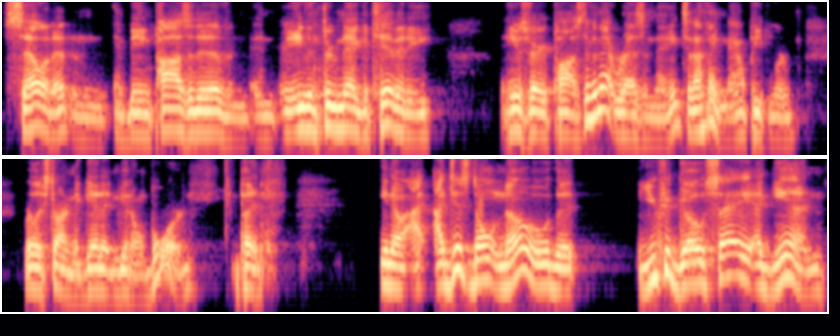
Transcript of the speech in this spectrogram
selling it and, and being positive and, and even through negativity. He was very positive, and that resonates. And I think now people are really starting to get it and get on board. But, you know, I, I just don't know that you could go say again,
